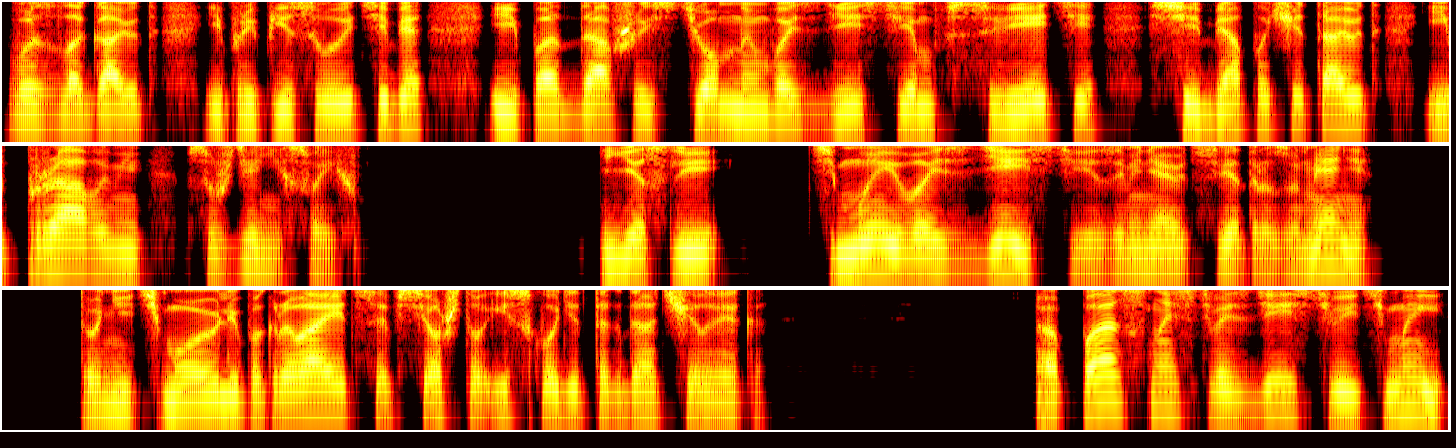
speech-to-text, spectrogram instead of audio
возлагают и приписывают тебе, и, поддавшись темным воздействиям в свете, себя почитают и правыми в суждениях своих. Если тьмы воздействия заменяют свет разумения, то не тьмою ли покрывается все, что исходит тогда от человека? Опасность воздействия тьмы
